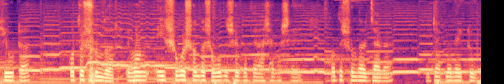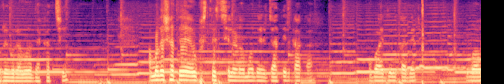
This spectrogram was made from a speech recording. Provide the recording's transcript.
ভিউটা কত সুন্দর। এবং এই শুভ সন্ধ্যা সমুদ্র সৈকতের আশেপাশে কত সুন্দর জায়গা। এটা আপনাদের একটু ঘুরে ঘুরে আমরা দেখাচ্ছি। আমাদের সাথে উপস্থিত ছিলেন আমাদের জাতির কাকা ওবায়দুল কাদের এবং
